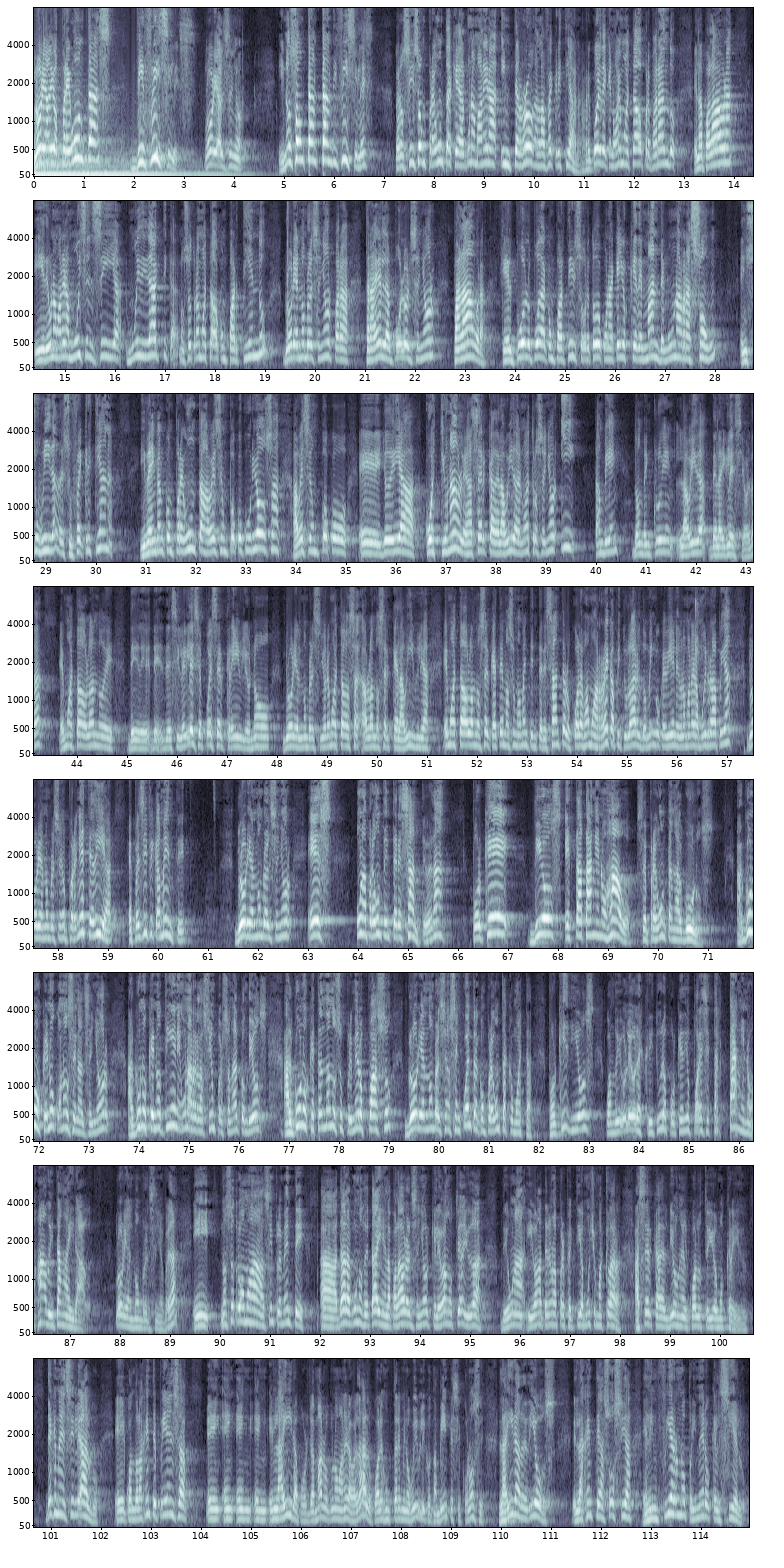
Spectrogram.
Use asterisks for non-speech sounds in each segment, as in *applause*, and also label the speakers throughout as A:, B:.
A: Gloria a Dios. Preguntas difíciles. Gloria al Señor. Y no son tan, tan difíciles, pero sí son preguntas que de alguna manera interrogan la fe cristiana. Recuerde que nos hemos estado preparando en la palabra y de una manera muy sencilla, muy didáctica, nosotros hemos estado compartiendo, gloria al nombre del Señor, para traerle al pueblo del Señor palabra que el pueblo pueda compartir, sobre todo con aquellos que demanden una razón en su vida de su fe cristiana. Y vengan con preguntas a veces un poco curiosas, a veces un poco, eh, yo diría, cuestionables acerca de la vida de nuestro Señor y también donde incluyen la vida de la iglesia, ¿verdad? Hemos estado hablando de, si la iglesia puede ser creíble o no, gloria al nombre del Señor. Hemos estado hablando acerca de la Biblia, hemos estado hablando acerca de temas sumamente interesantes, los cuales vamos a recapitular el domingo que viene de una manera muy rápida, gloria al nombre del Señor. Pero en este día, específicamente, gloria al nombre del Señor, es una pregunta interesante, ¿verdad? ¿Por qué Dios está tan enojado? Se preguntan algunos. Algunos que no conocen al Señor, algunos que no tienen una relación personal con Dios, algunos que están dando sus primeros pasos, gloria al nombre del Señor, se encuentran con preguntas como esta. ¿Por qué Dios, cuando yo leo la escritura, por qué Dios parece estar tan enojado y tan airado? Gloria al nombre del Señor, ¿verdad? Y nosotros vamos a simplemente a dar algunos detalles en la palabra del Señor que le van a usted ayudar de una, y van a tener una perspectiva mucho más clara acerca del Dios en el cual usted y yo hemos creído. Déjeme decirle algo. Eh, cuando la gente piensa en, la ira, por llamarlo de alguna manera, ¿verdad? Lo cual es un término bíblico también que se conoce. La ira de Dios, eh, la gente asocia el infierno primero que el cielo.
